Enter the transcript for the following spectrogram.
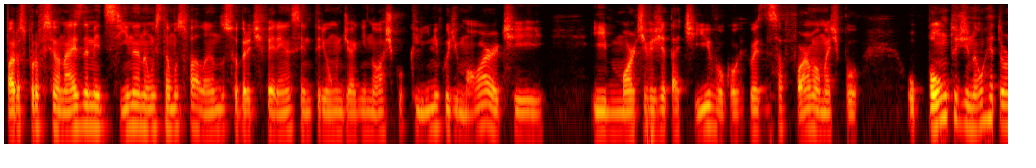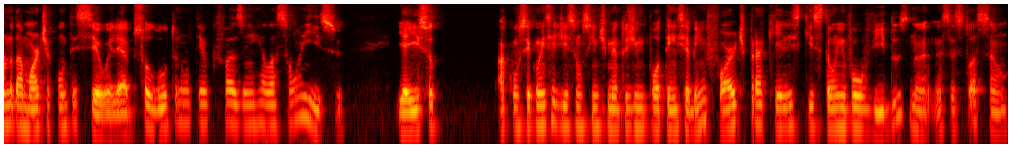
para os profissionais da medicina, não estamos falando sobre a diferença entre um diagnóstico clínico de morte e morte vegetativa ou qualquer coisa dessa forma, mas, tipo, o ponto de não retorno da morte aconteceu, ele é absoluto, não tem o que fazer em relação a isso. E aí isso a consequência disso é um sentimento de impotência bem forte para aqueles que estão envolvidos na, nessa situação.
